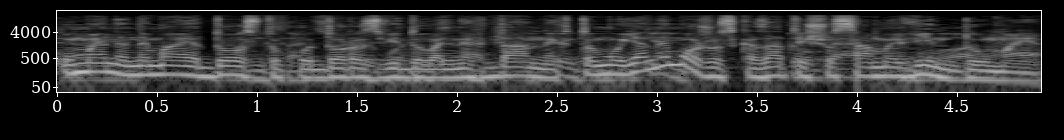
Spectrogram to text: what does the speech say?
У мене немає доступу до розвідувальних даних, тому я не можу сказати, що саме він думає.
